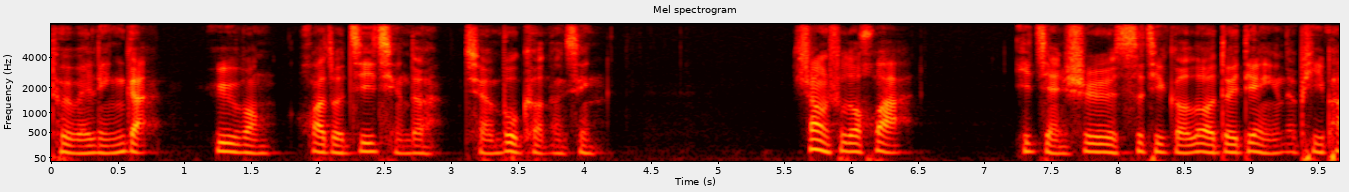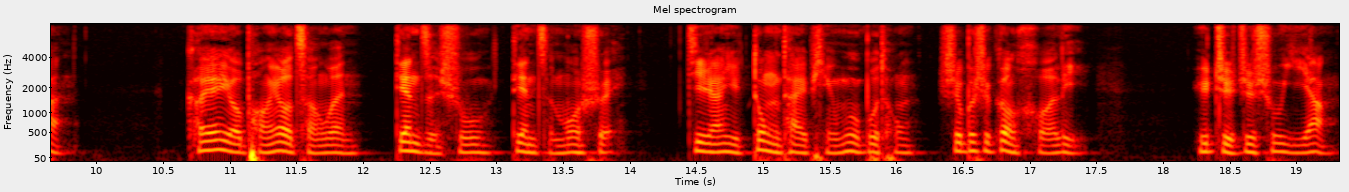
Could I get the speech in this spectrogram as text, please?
退为灵感、欲望化作激情的全部可能性。上述的话。以检视斯提格勒对电影的批判，可也有朋友曾问：电子书、电子墨水，既然与动态屏幕不同，是不是更合理？与纸质书一样？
